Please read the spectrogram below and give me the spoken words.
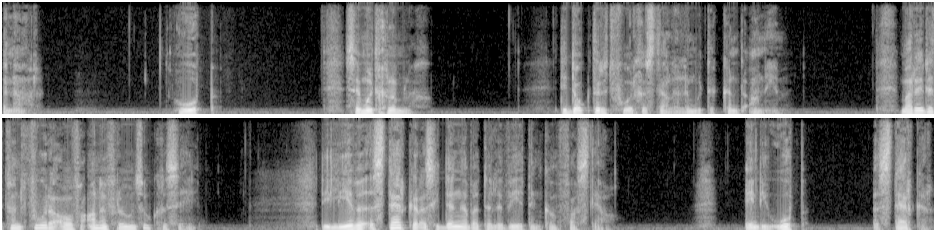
in haar. Hoop. Sy moet glimlag. Die dokter het voorgestel hulle moet 'n kind aanneem. Maar hy het dit van vore al vir ander vrouens ook gesê. Die lewe is sterker as die dinge wat hulle weet en kan vasstel. En die hoop is sterker.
